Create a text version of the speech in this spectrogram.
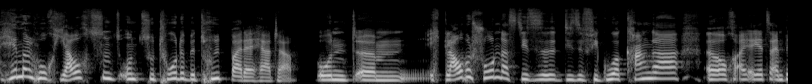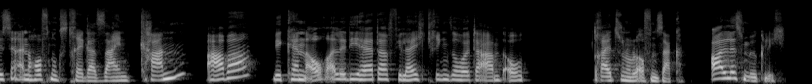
himmelhoch jauchzend und zu Tode betrübt bei der Hertha. Und ähm, ich glaube schon, dass diese, diese Figur Kanga äh, auch jetzt ein bisschen ein Hoffnungsträger sein kann. Aber wir kennen auch alle die Hertha. Vielleicht kriegen sie heute Abend auch 3 zu 0 auf den Sack. Alles möglich.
